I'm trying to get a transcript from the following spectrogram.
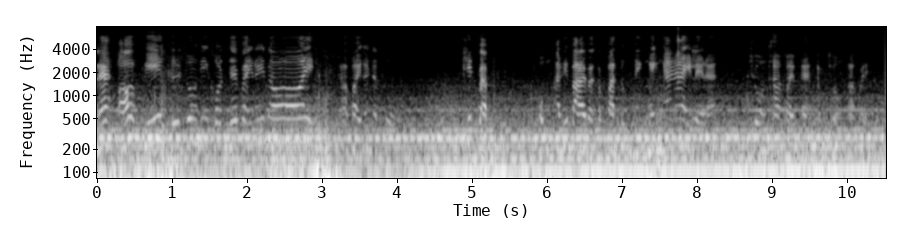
และ off peak คือช่วงที่คนใช้ไฟน้อยๆ ค่าไฟก็จะถูก คิดแบบผมอธิบายแบบกับปันทุกดิ่งง่าย ๆ เลยนะ ช่วงค่าไฟแพงกับช่วงค่าไฟถูก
